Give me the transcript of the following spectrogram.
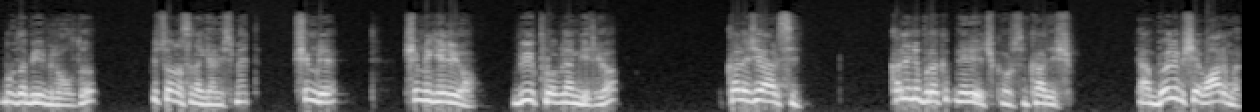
burada 1-1 oldu. Bir sonrasına gel İsmet. Şimdi şimdi geliyor. Büyük problem geliyor. Kaleci Ersin. Kaleni bırakıp nereye çıkıyorsun kardeşim? Yani böyle bir şey var mı?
